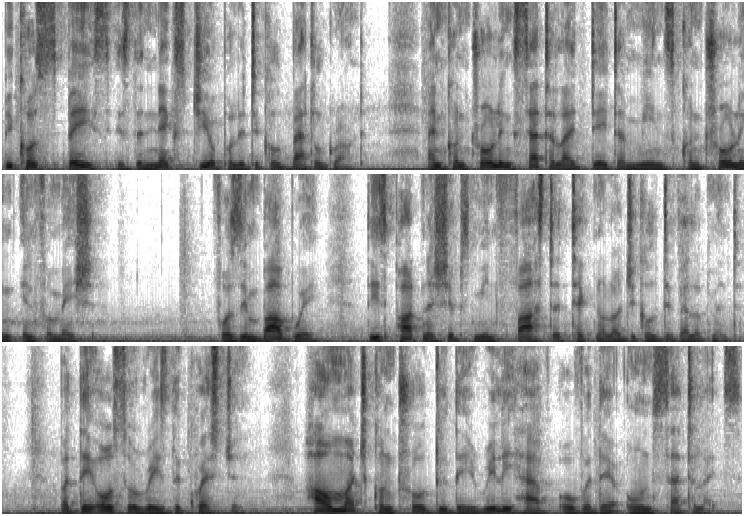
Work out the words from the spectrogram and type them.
Because space is the next geopolitical battleground, And controlling satellite data means controlling information. For Zimbabwe, these partnerships mean faster technological development, but they also raise the question, how much control do they really have over their own satellites?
